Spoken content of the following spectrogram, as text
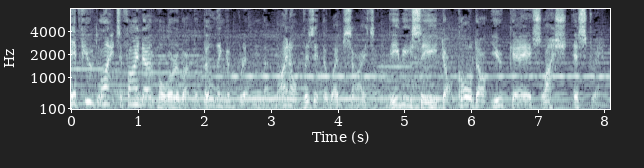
If you'd like to find out more about the building of Britain, then why not visit the website bbc.co.uk slash history.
